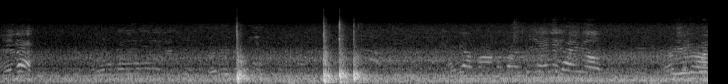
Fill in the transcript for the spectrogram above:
Ayun na. Ayan na.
